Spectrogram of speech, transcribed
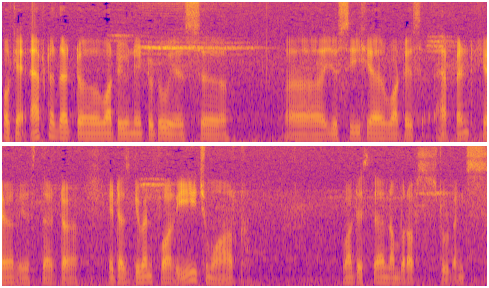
Okay after that uh, what you need to do is uh, you see here what is happened. Here is that it has given for each mark what is the number of students?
